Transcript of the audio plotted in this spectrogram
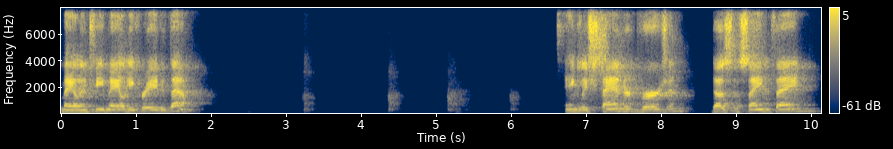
Male and female, he created them. English Standard Version does the same thing.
